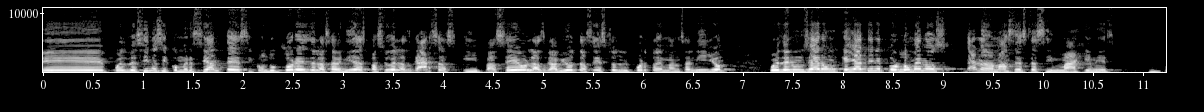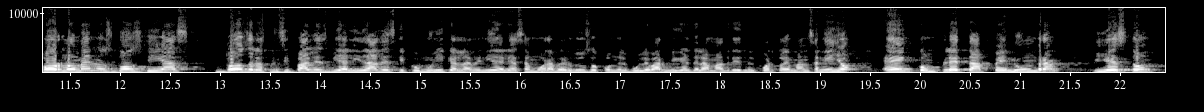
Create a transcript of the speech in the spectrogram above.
eh, pues vecinos y comerciantes y conductores de las avenidas Paseo de las Garzas y Paseo Las Gaviotas, esto en el puerto de Manzanillo, pues denunciaron que ya tiene por lo menos, ya nada más estas imágenes, por lo menos dos días, dos de las principales vialidades que comunican la avenida Elías Zamora Verduzo con el Boulevard Miguel de la Madrid en el puerto de Manzanillo en completa penumbra. Y esto,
